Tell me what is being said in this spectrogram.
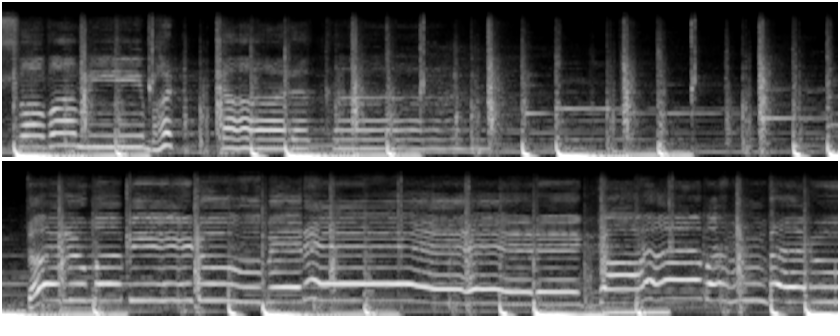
ಸ್ವಾಮಿ ಭಟ್ಟಾರಕ. ಧರ್ಮ ಬೀಡು ಬೇರೆ ಬಂದರು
